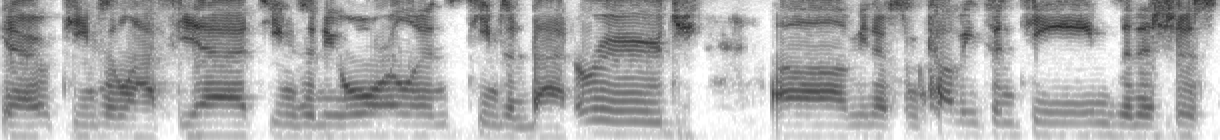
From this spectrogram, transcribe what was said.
you know teams in Lafayette, teams in New Orleans, teams in Baton Rouge, um, you know some Covington teams, and it's just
